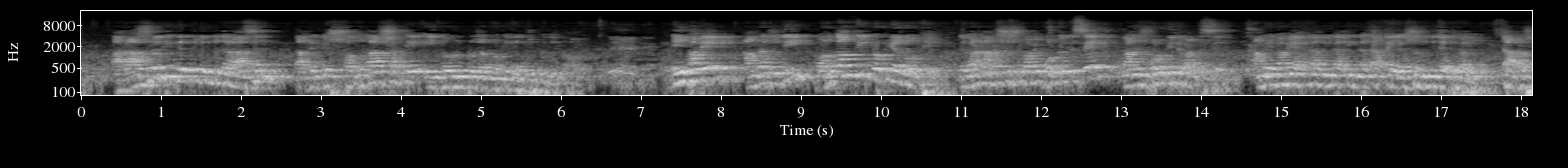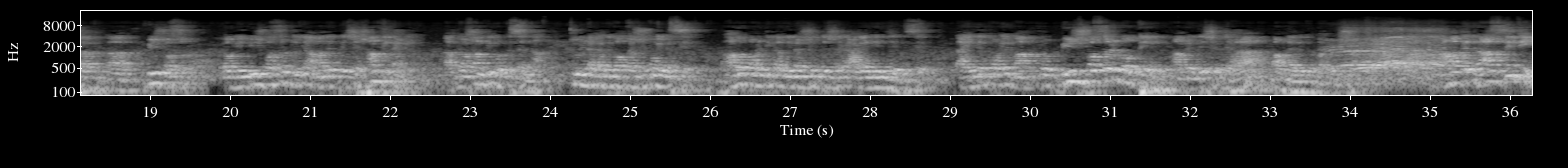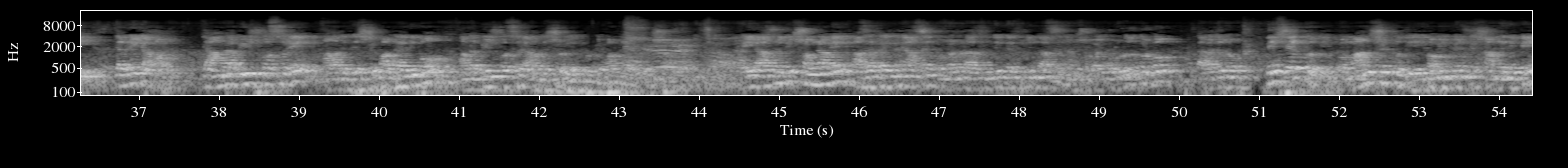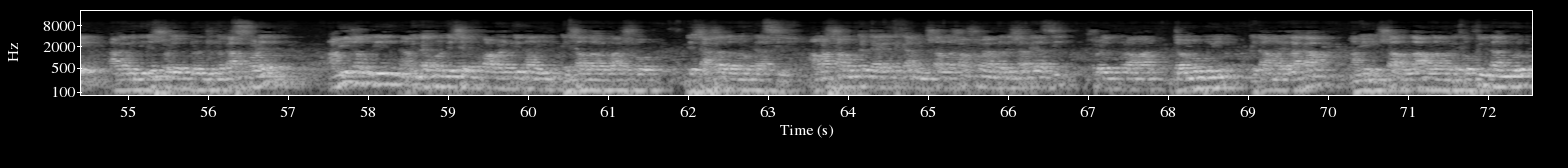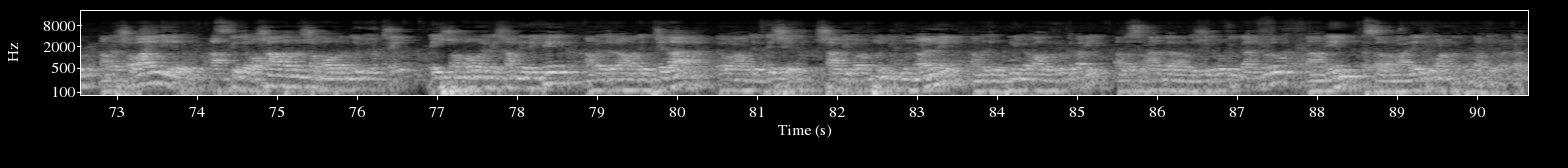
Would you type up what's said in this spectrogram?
আর রাজনৈতিক নেতৃবৃন্দ যারা আছেন, তাদেরকে সততার সাথে এই তরুণ প্রজন্মকে নেতৃত্ব দিতে এইভাবে আমরা যদি গণতান্ত্রিক প্রক্রিয়ার মধ্যে ধরেন আমরা সুষ্ঠুভাবে ভোট হইতেছে মানুষ ভোট দিতে পারতেছে। আমরা এভাবে একটা, দুইটা, তিনটা, চারটা ইলেকশন যদি যেতে পারি, চার সাত বিশ বছর, এবং এই বিশ বছর যদি আমাদের দেশে শান্তি থাকে, আপনি অশান্তি করতেছেন না, চুরি টাকাতে বদমাইশি কমে গেছে, ভালো পলিটিক্যাল লিডারশিপ দেশটাকে আগে নিয়ে যেতেছে তাই এতে পরে মাত্র বিশ বছরের মধ্যে আমরা দেশের চেহারা পাল্টায় দিতে পারব আমাদের রাজনীতি এটা হয় যে আমরা বিশ বছরে আমাদের দেশকে পাল্টায় দিব, আমরা বিশ বছরে আমাদের শরীরকে পাল্টায় এই রাজনৈতিক সংগ্রামে আজহারা এখানে আছেন, অন্যান্য রাজনৈতিক নেতৃবৃন্দ আছেন, আমি সবাইকে অনুরোধ করব, তারা যেন দেশের প্রতি এবং মানুষের প্রতি এই কমিটমেন্টকে সামনে রেখে আগামী দিনে শরীয়তের জন্য কাজ করেন। আমি যতদিন, আমি তো এখনও দেশে পারমানেন্টলি নাই, ইনশাআল্লাহ হয়তো আসব, দেশে আসার জন্য আমার সামর্থ্যের জায়গা থেকে আমি ইনশাল্লাহ সবসময় আপনাদের সাথে আছি। আমার জন্মভূমি, এটা আমার এলাকা। আমি ইনশাআল্লাহ আল্লাহ আমাকে তৌফিক দান আমরা সবাই মিলে আজকে যে অসাধারণ সম্ভাবনা তৈরি হচ্ছে, এই সম্ভাবনাকে সামনে রেখে আমরা যেন আমাদের জেলা এবং আমাদের দেশের সার্বিক অর্থনৈতিক উন্নয়নে আমরা যেন ভূমিকা পালন করতে পারি। আল্লাহ তাআলা আমাদের সেই তৌফিক দান করুক। আসসালামু আলাইকুম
